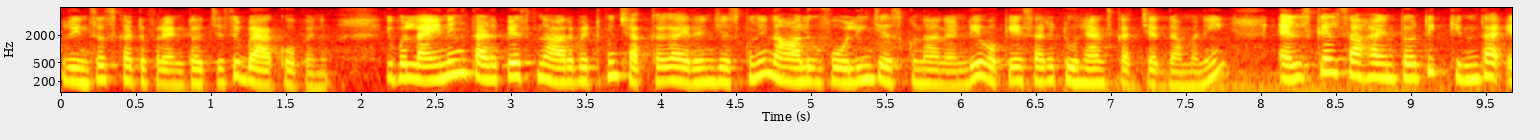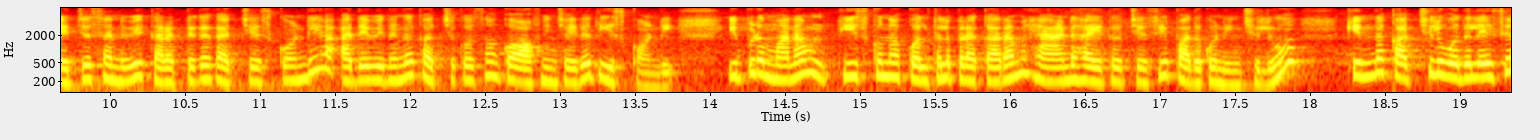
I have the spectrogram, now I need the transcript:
ప్రిన్సెస్ కట్ ఫ్రంట్ వచ్చేసి బ్యాక్ ఓపెన్. ఇప్పుడు లైనింగ్ తడిపేసుకుని ఆరబెట్టుకుని చక్కగా ఐరన్ చేసుకుని నాలుగు ఫోల్డింగ్ చేసుకున్నానండి. ఒకేసారి టూ హ్యాండ్స్ కట్ చేద్దామని. ఎల్ స్కేల్ సహాయంతో కింద ఎడ్జెస్ అనేవి కరెక్ట్గా కట్ చేసుకోండి. అదేవిధంగా ఖర్చు కోసం ఒక హాఫ్ ఇంచ్ అయితే తీసుకోండి. ఇప్పుడు మనం తీసుకున్న కొలతల ప్రకారం హ్యాండ్ హైట్ వచ్చేసి పదకొండు ఇంచులు. కింద ఖర్చులు వదిలేసే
